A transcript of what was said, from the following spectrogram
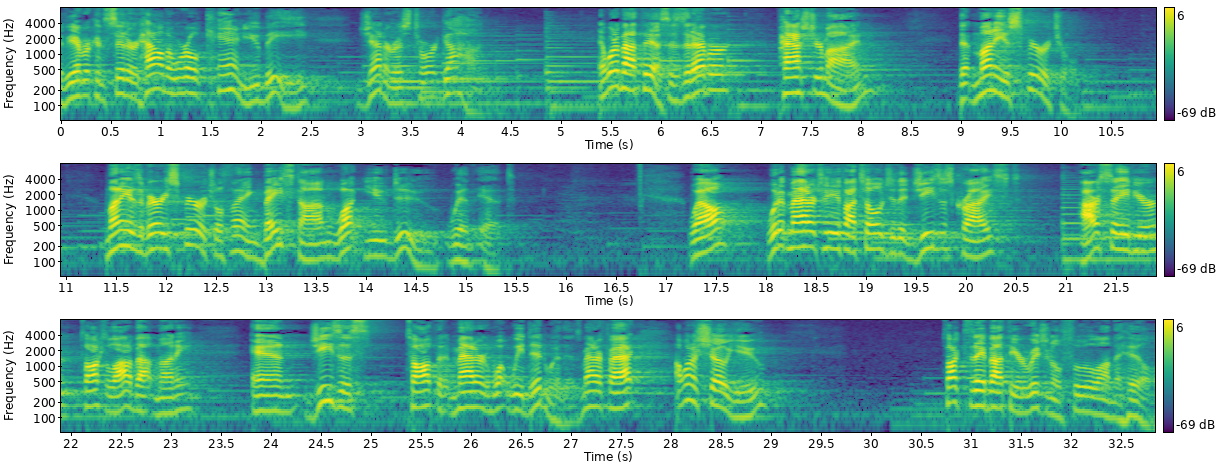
Have you ever considered how in the world can you be generous toward God? And what about this? Has it ever passed your mind that money is spiritual? Money is a very spiritual thing based on what you do with it. Well, would it matter to you if I told you that Jesus Christ, our Savior, talked a lot about money, and Jesus taught that it mattered what we did with it? As a matter of fact, I want to show you, talk today about the original fool on the hill.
